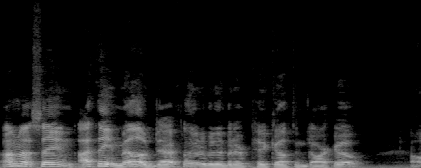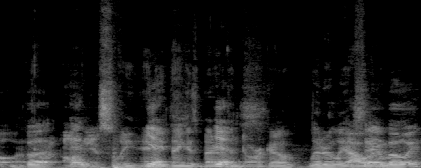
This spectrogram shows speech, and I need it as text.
I'm not saying I think Melo definitely would have been a better pickup than Darko. Oh, But- and- obviously, yes, anything is better than. Darko. Literally, I Sam would. Bowie.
